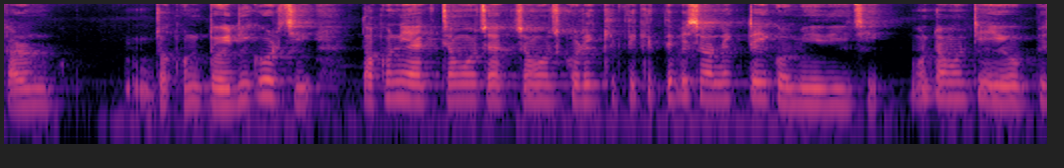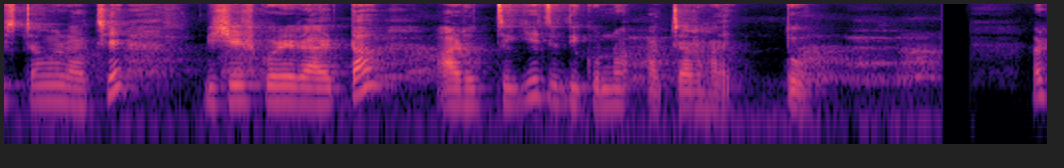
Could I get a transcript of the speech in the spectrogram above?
কারণ যখন তৈরি করছি, তখনই এক চামচ এক চামচ করে খেতে খেতে বেশ অনেকটাই কমিয়ে দিয়েছি। মোটামুটি এই অভ্যেসটা আমার আছে। বিশেষ করে রায়তা আর হচ্ছে গিয়ে যদি কোনো আচার হয় তো। আর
